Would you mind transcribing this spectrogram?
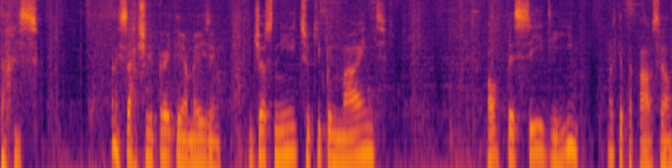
That is that is actually pretty amazing. You just need to keep in mind of the CD. Let's get the power cell.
